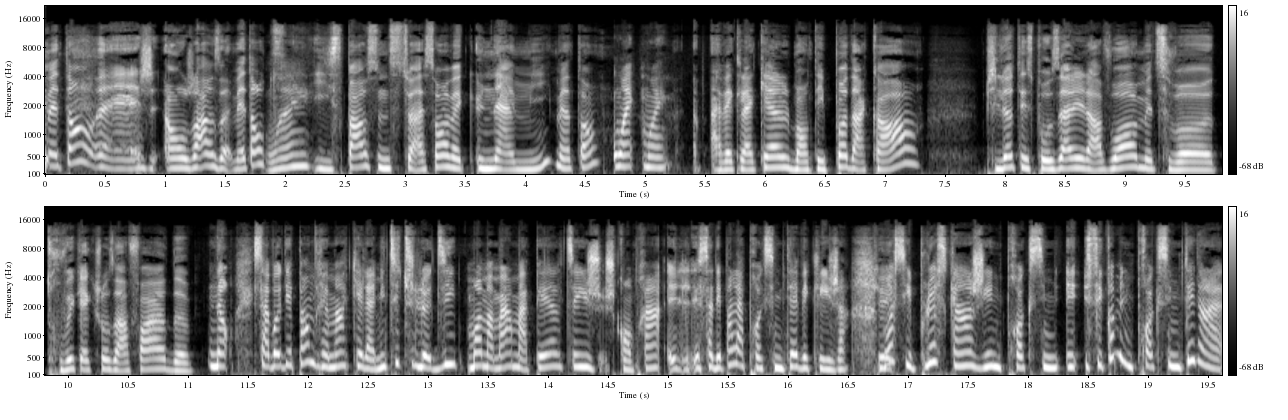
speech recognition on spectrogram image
mettons, euh, on jase. Mettons, tu- il se passe une situation avec une amie, mettons, Ouais, ouais. avec laquelle, bon, t'es pas d'accord. Puis là, t'es supposé aller la voir, mais tu vas trouver quelque chose à faire de. Non, ça va dépendre vraiment quel ami. Tu sais, tu l'as dit, moi, ma mère m'appelle, tu sais, je, je comprends. Euh, Ça dépend de la proximité avec les gens. Moi, c'est plus quand j'ai une proximité. C'est comme une proximité dans la.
